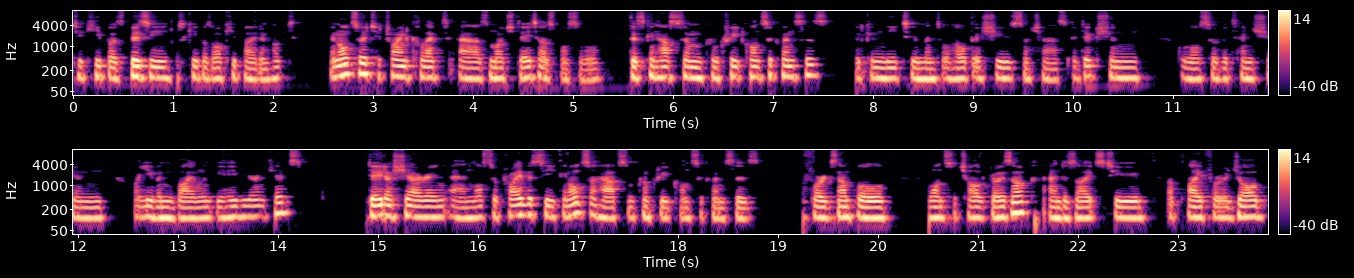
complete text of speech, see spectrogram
to keep us busy, to keep us occupied and hooked, and also to try and collect as much data as possible. This can have some concrete consequences. It can lead to mental health issues such as addiction, loss of attention, or even violent behavior in kids. Data sharing and loss of privacy can also have some concrete consequences. For example, once a child grows up and decides to apply for a job,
